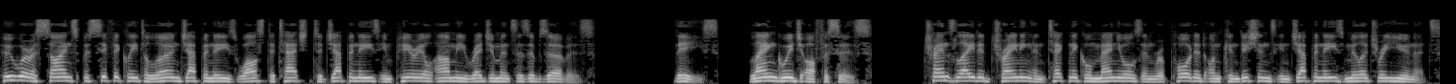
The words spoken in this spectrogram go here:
who were assigned specifically to learn Japanese whilst attached to Japanese Imperial Army regiments as observers. These language officers translated training and technical manuals and reported on conditions in Japanese military units.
